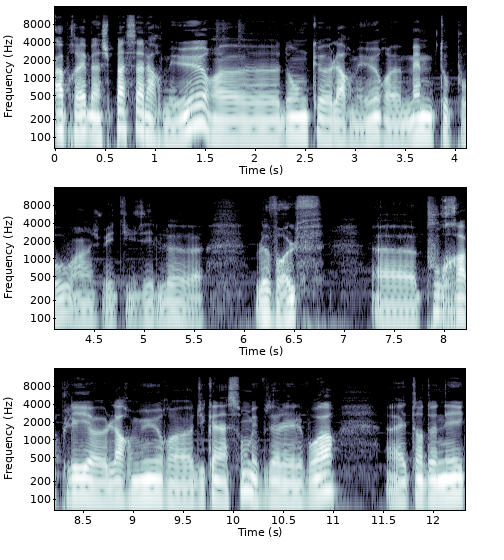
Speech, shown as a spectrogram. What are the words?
Après, ben, je passe à l'armure. Euh, donc euh, l'armure, euh, même topo. Hein, je vais utiliser le, Wolf pour rappeler l'armure du canasson. Mais vous allez le voir, étant donné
